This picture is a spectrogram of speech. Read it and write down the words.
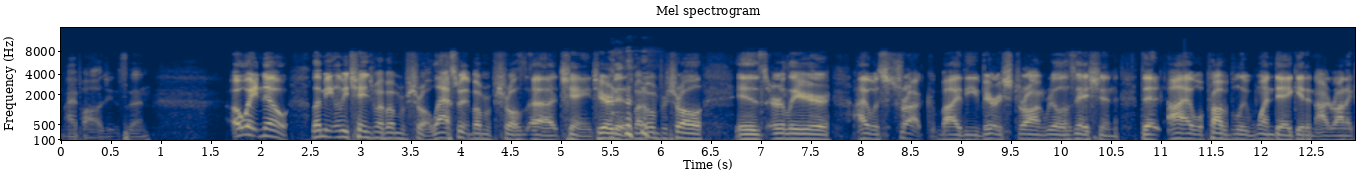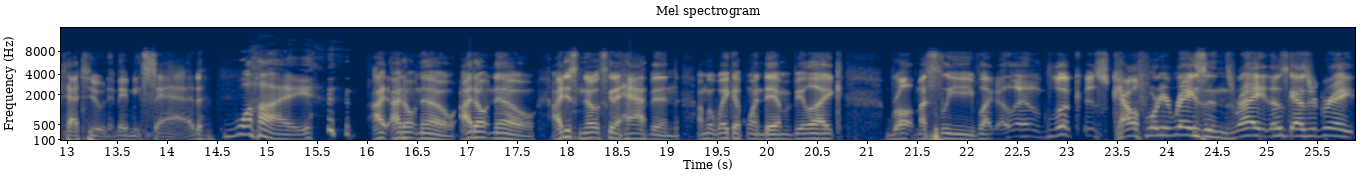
my apologies then. Oh wait, no. Let me let me change my bumper patrol. Last minute bumper patrol uh, change. Here it is. My bumper patrol is earlier. I was struck by the very strong realization that I will probably one day get an ironic tattoo, and it made me sad. Why? I, I don't know. I don't know. I just know it's gonna happen. I'm gonna wake up one day. I'm gonna be like, roll up my sleeve, like, "Oh, look, it's California raisins, right? Those guys are great.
